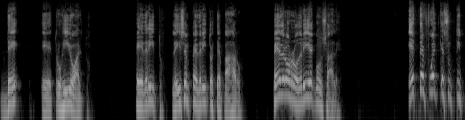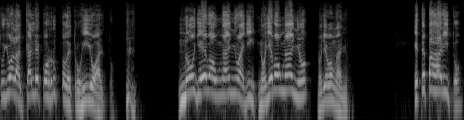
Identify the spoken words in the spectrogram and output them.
de eh, Trujillo Alto. Pedrito, le dicen Pedrito este pájaro. Pedro Rodríguez González. Este fue el que sustituyó al alcalde corrupto de Trujillo Alto. No lleva un año allí, no lleva un año, no lleva un año. Este pajarito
